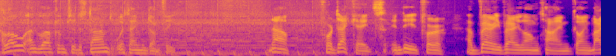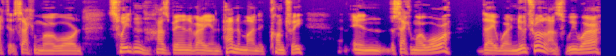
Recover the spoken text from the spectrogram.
Hello and welcome to The Stand with Eamon Dunphy. Now, for decades, indeed for a very, very long time, going back to the Second World War, Sweden has been a very independent minded country. In the Second World War, they were neutral, as we were,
